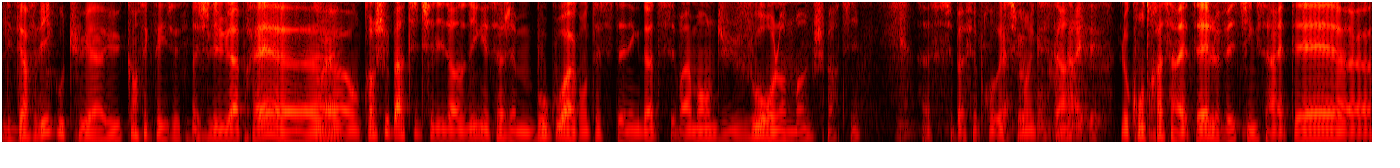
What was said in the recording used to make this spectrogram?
Leaders League ou tu as eu quand c'est que tu as eu cette idée? Je l'ai eu après. Euh, Quand je suis parti de chez Leaders League, et ça j'aime beaucoup raconter cette anecdote, c'est vraiment du jour au lendemain que je suis parti. Euh, ça s'est pas fait progressivement, etc. Le contrat s'arrêtait, le vesting s'arrêtait. Euh,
